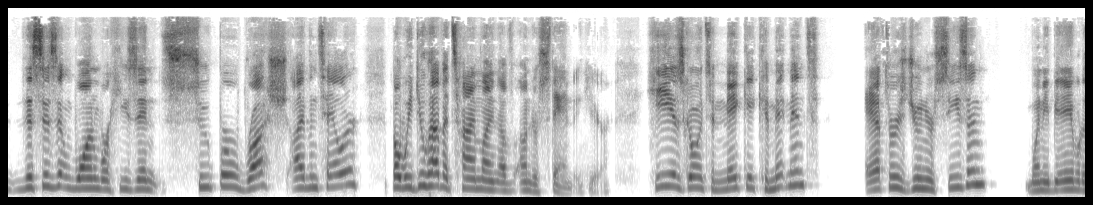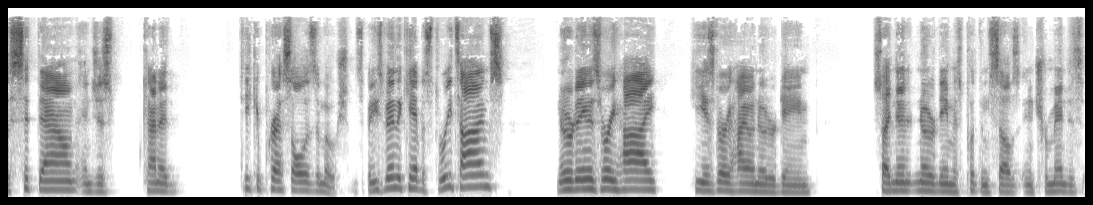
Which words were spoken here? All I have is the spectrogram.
this isn't one where he's in super rush, Ivan Taylor, but we do have a timeline of understanding here. He is going to make a commitment after his junior season when he be able to sit down and just kind of decompress all his emotions. But he's been to campus three times. Notre Dame is very high. He is very high on Notre Dame. So I know Notre Dame has put themselves in tremendous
